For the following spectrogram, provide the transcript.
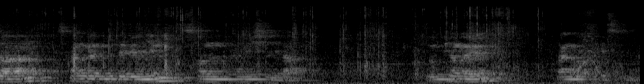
민주당 상근 대변인 선남희씨입니다. 논평을 낭독하겠습니다.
